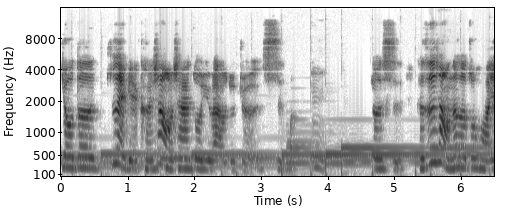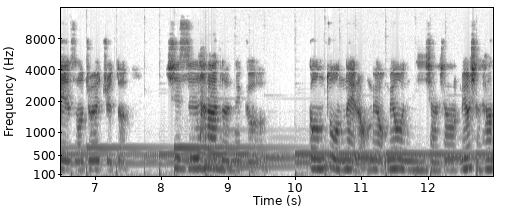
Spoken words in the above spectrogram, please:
有的类别可以，像我现在做 UI，我就觉得是嘛，嗯，就是。可是像我那时候做花业的时候，就会觉得，其实他的那个工作内容没有没有你想象，没有想象，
